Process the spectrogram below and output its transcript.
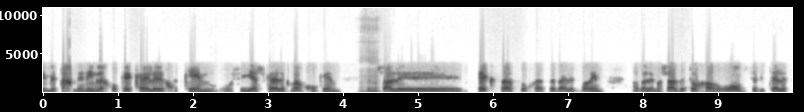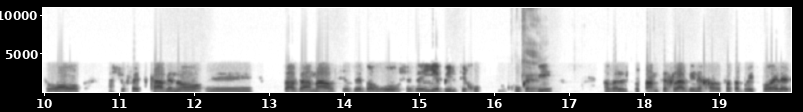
מתכננים לחוקק כאלה חוקים, או שיש כאלה כבר חוקים, mm-hmm. למשל אה, טקסס או כיוצא באלה דברים, אבל למשל בתוך הרוב שביטל את רו, השופט קוונו, אה, בא ואמר שזה ברור שזה יהיה בלתי חוק, חוקתי, כן. אבל שוב פעם, צריך להבין איך ארה"ב פועלת,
